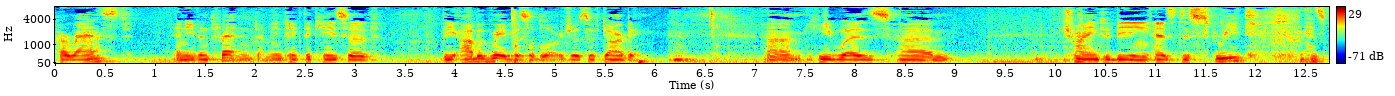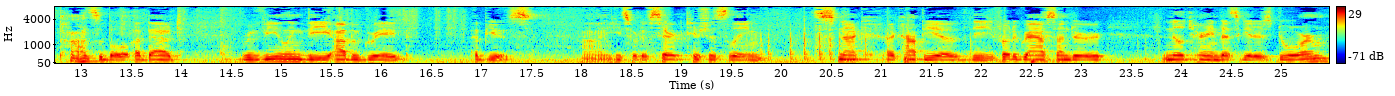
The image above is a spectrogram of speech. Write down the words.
harassed, and even threatened. I mean, take the case of the Abu Ghraib whistleblower, Joseph Darby. Um, he was um, trying to be as discreet as possible about revealing the Abu Ghraib abuse. Uh, he sort of surreptitiously snuck a copy of the photographs under the military investigator's door,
